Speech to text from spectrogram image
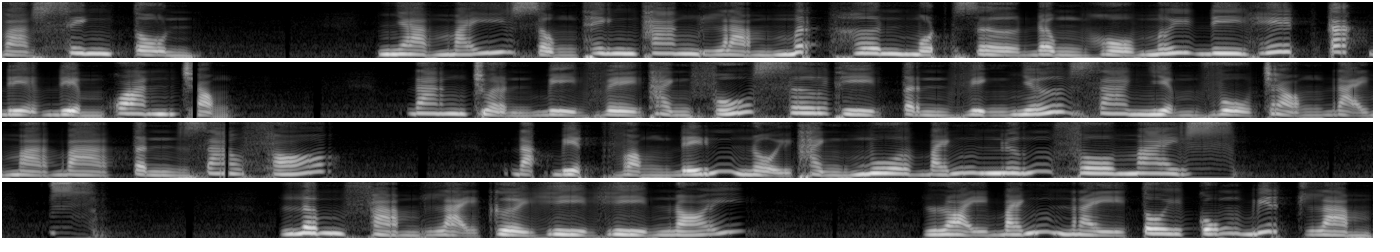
và sinh tồn. Nhà máy rồng thanh thang làm mất hơn một giờ đồng hồ mới đi hết các địa điểm quan trọng. Đang chuẩn bị về thành phố Sơ thì Tần Vịnh nhớ ra nhiệm vụ trọng đại mà bà Tần giao phó. Đặc biệt vòng đến nội thành mua bánh nướng phô mai. Lâm Phàm lại cười hì hì nói. Loại bánh này tôi cũng biết làm.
